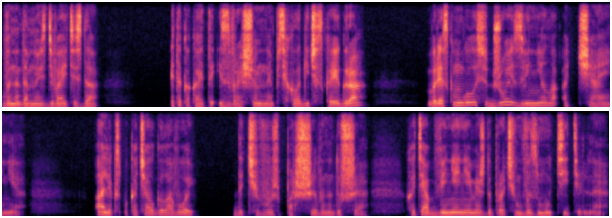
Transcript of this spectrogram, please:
Вы надо мной издеваетесь, да? Это какая-то извращенная психологическая игра — в резком голосе Джой звенело отчаяние. Алекс покачал головой. Да чего же паршиво на душе. Хотя обвинение, между прочим, возмутительное.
